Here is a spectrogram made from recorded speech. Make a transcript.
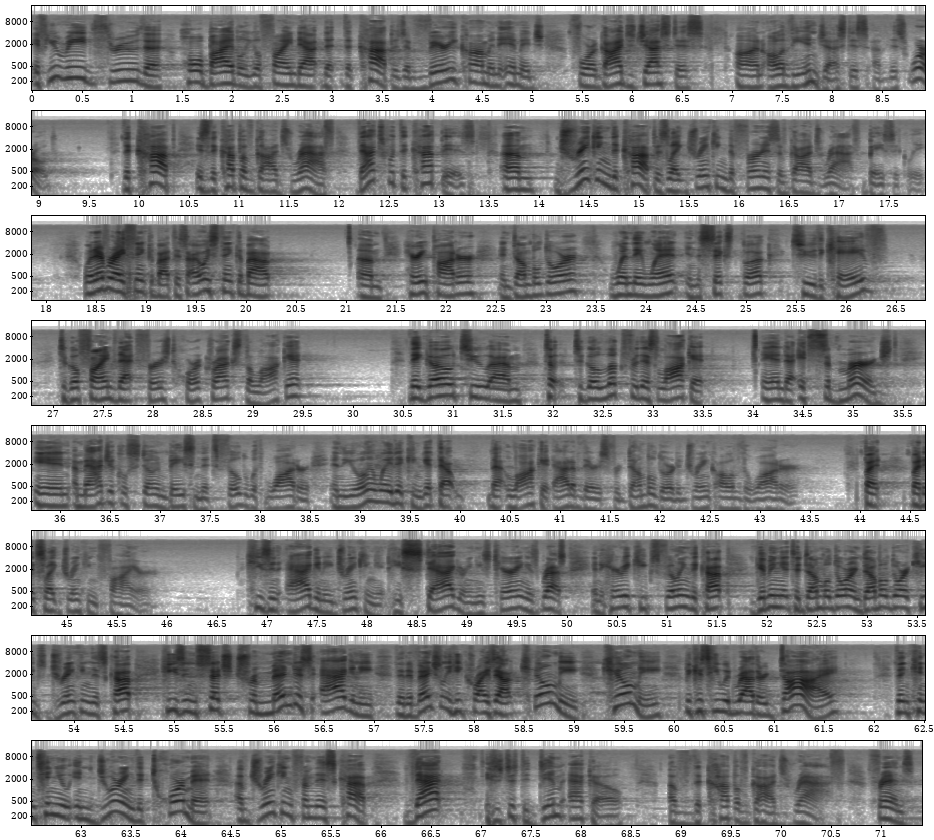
If you read through the whole Bible, you'll find out that the cup is a very common image for God's justice on all of the injustice of this world. The cup is the cup of God's wrath. That's what the cup is. Um, drinking the cup is like drinking the furnace of God's wrath, basically. Whenever I think about this, I always think about um, Harry Potter and Dumbledore when they went in the sixth book to the cave to go find that first Horcrux, the locket. They go to, um, to, to go look for this locket, and uh, it's submerged in a magical stone basin that's filled with water. And the only way they can get that, that locket out of there is for Dumbledore to drink all of the water. But, but it's like drinking fire. He's in agony drinking it. He's staggering. He's tearing his breast. And Harry keeps filling the cup, giving it to Dumbledore, and Dumbledore keeps drinking this cup. He's in such tremendous agony that eventually he cries out, Kill me, kill me, because he would rather die than continue enduring the torment of drinking from this cup. That is just a dim echo of the cup of God's wrath. Friends,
